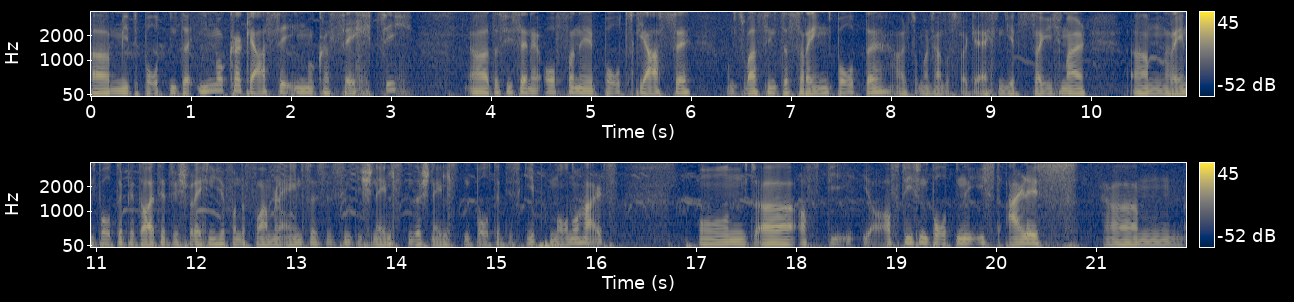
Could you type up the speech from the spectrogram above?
äh, mit Booten der Imoca-Klasse, Imoca 60. Äh, das ist eine offene Bootsklasse und zwar sind das Rennboote. Also man kann das vergleichen. Jetzt sage ich mal, ähm, Rennboote bedeutet, wir sprechen hier von der Formel 1. Also es sind die schnellsten der schnellsten Boote, die es gibt. Monohals. Und äh, auf, die, auf diesen Booten ist alles ähm,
